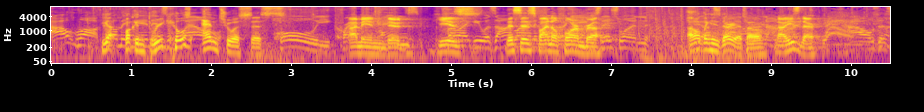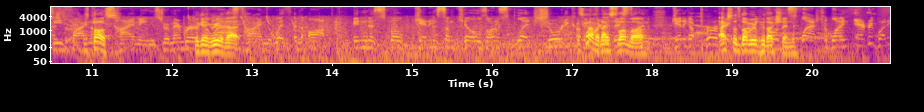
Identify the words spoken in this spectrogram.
Outlaw He got fucking three kills well. and two assists. Holy crap. I mean, dude, he is- like he was this is final form, bro. I don't think he's there yet, though. No, he's there. How does he find He's close. these timings? Remember We can agree to that. time with an op into smoke, getting some kills on split. Shorty That's kind of a nice through this slow-mo. time, Getting a perfect Actual double timing for the reproduction. splash to blind everybody.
